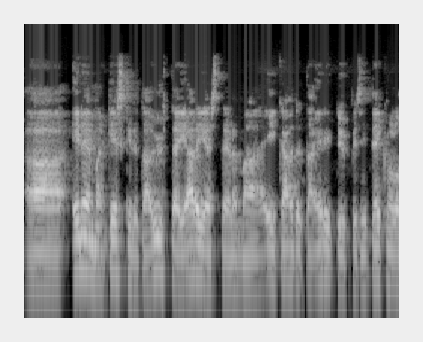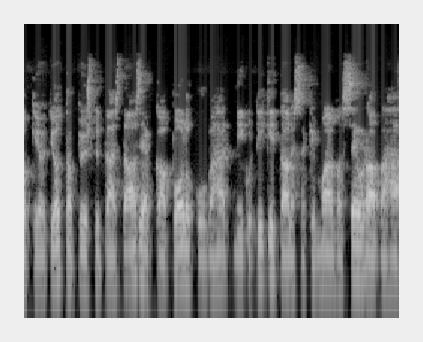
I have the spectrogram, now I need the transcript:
ää, enemmän keskitytään yhteen järjestelmään, ei käytetä erityyppisiä teknologioita, jotta pystytään sitä asiakkaan polkua vähän niin kuin digitaalisessakin maailmassa seuraa vähän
